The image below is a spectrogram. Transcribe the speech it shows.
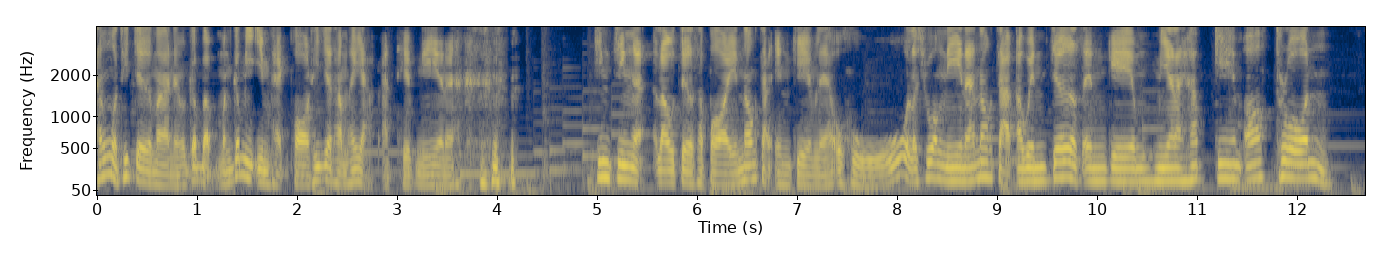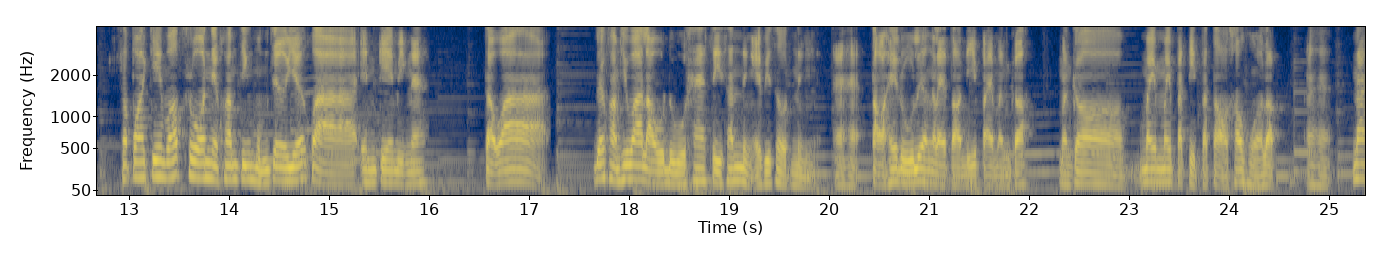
ทั้งหมดที่เจอมาเนี่ยมันก็แบบมันก็มี Impact พอที่จะทำให้อยากอัดเทปนี้นะ จริงๆอะเราเจอสปอยนอกจาก Endgame แล้ว โอ้โห แล้วช่วงนี้นะ นอกจาก Avengers Endgame มีอะไรครับ Game of Thrones สปอย Game of Thrones เนี่ยความจริงผมเจอเยอะกว่า Endgame อีกนะ แต่ว่าด้วยความที่ว่าเราดูแค่ซีซั่นหนึ่ง episode หนึ่งอะฮะต่อให้รู้เรื่องอะไรตอนนี้ไปมันก็มันก็ไม่ไม่ปะติดปะต่อเข้าหัวหรอกอะฮะหน้า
